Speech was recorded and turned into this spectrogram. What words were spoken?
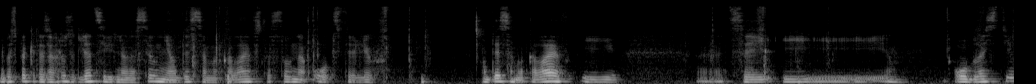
Небезпеки та загрози для цивільного населення Одеса Миколаїв стосовно обстрілів. Одеса Миколаїв і е, це і області,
